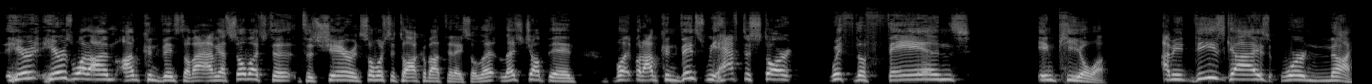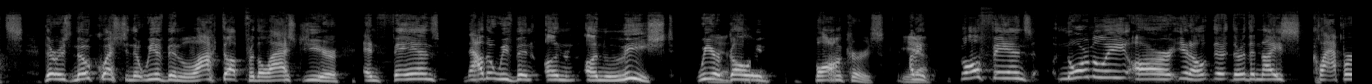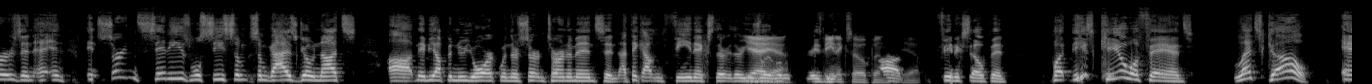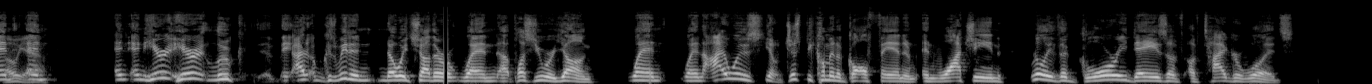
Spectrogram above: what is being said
here here's what I'm I'm convinced of. I, have got so much to to share and so much to talk about today. So let let's jump in. But but I'm convinced we have to start with the fans in Kiawah I mean, these guys were nuts. There is no question that we have been locked up for the last year, and fans now that we've been un- unleashed, we are yes. going bonkers. Yeah. I mean, golf fans normally are, you know, they're, they're the nice clappers, and, and in certain cities, we'll see some some guys go nuts. Uh, maybe up in New York when there's certain tournaments, and I think out in Phoenix, they're they're yeah, usually yeah. Phoenix Open, uh, yeah, Phoenix Open. But these Kiawah fans, let's go! And oh, yeah. and and and here here Luke, because we didn't know each other when. Uh, plus, you were young when when I was you know just becoming a golf fan and, and watching really the glory days of, of Tiger Woods,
